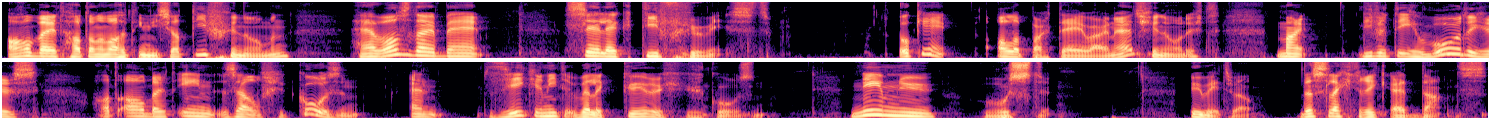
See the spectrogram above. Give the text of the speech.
Albert had dan wel het initiatief genomen, hij was daarbij selectief geweest. Oké, alle partijen waren uitgenodigd, maar die vertegenwoordigers had Albert I zelf gekozen en zeker niet willekeurig gekozen. Neem nu Woeste. U weet wel, de slechterik uit Daans.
